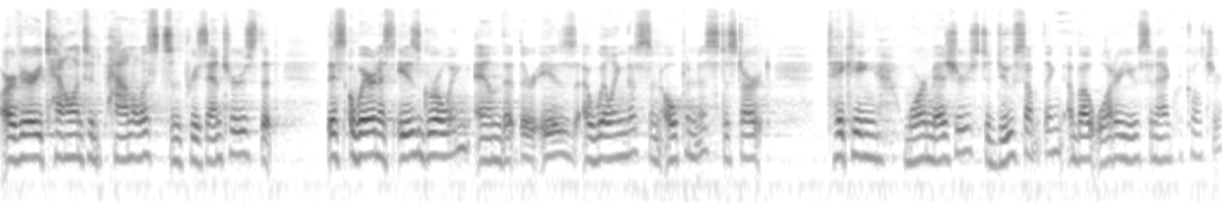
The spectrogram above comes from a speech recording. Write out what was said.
our very talented panelists and presenters that this awareness is growing and that there is a willingness and openness to start taking more measures to do something about water use in agriculture?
